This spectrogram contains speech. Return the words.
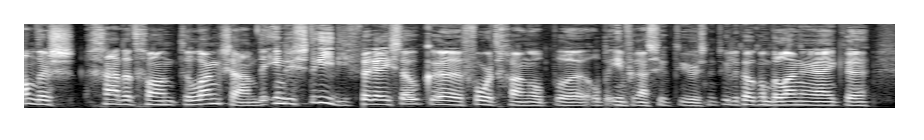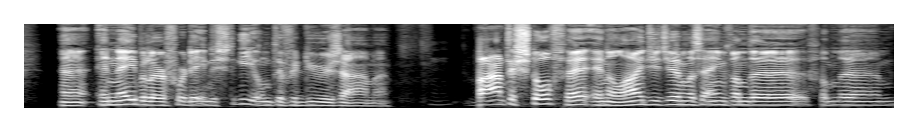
Anders gaat het gewoon te langzaam. De industrie die vreest ook uh, voortgang op, op infrastructuur. Is natuurlijk ook een belangrijke enabler voor de industrie om te verduurzamen. Waterstof, hè, NL Hydrogen was een van de, van de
